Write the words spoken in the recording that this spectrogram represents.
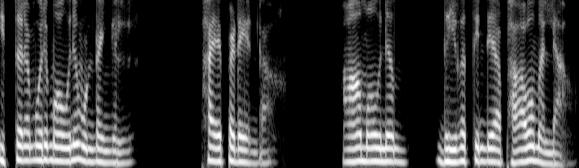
ഇത്തരം ഇത്തരമൊരു മൗനമുണ്ടെങ്കിൽ ഭയപ്പെടേണ്ട. ആ മൗനം ദൈവത്തിന്റെ അഭാവമല്ല.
